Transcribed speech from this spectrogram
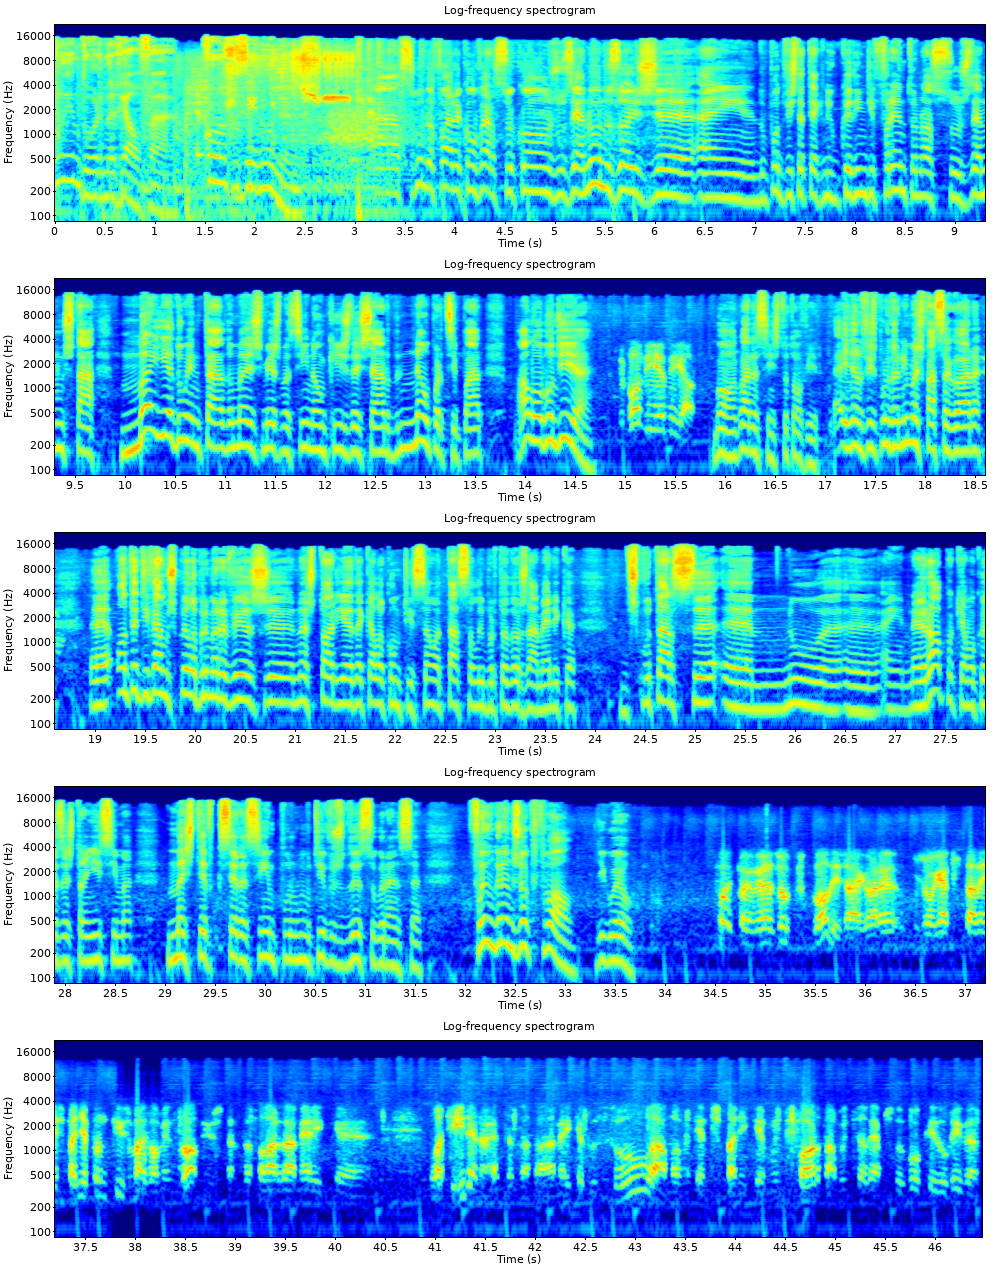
Esplendor na Relva, com José Nunes. À segunda-feira converso com José Nunes, hoje em, do ponto de vista técnico um bocadinho diferente. O nosso José Nunes está meio adoentado, mas mesmo assim não quis deixar de não participar. Alô, bom dia. Bom agora sim, estou a ouvir. Ainda não fiz pergunta nenhuma, mas faço agora. Uh, ontem tivemos pela primeira vez uh, na história daquela competição, a Taça Libertadores da América, disputar-se uh, no, na Europa, que é uma coisa estranhíssima, mas teve que ser assim por motivos de segurança. Foi um grande jogo de futebol, digo eu. Foi, foi um grande jogo de futebol e já agora o jogo é disputado em Espanha por motivos mais ou menos óbvios. Estamos a falar da América Latina, não é? Estamos a falar da América do Sul, há uma vertente hispânica muito forte, há muitos adeptos do Boca e do River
